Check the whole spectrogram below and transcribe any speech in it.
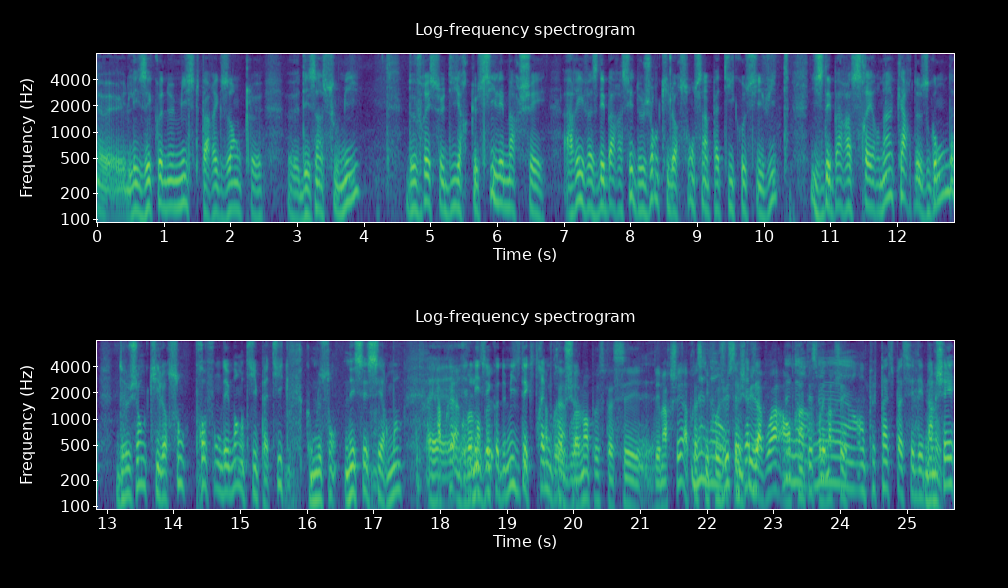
euh, les économistes, par exemple, euh, des insoumis, devraient se dire que si les marchés arrivent à se débarrasser de gens qui leur sont sympathiques aussi vite, ils se débarrasseraient en un quart de seconde de gens qui leur sont profondément antipathiques, comme le sont nécessairement euh, les économistes d'extrême gauche. Un gouvernement peut se passer des marchés. Après, ce qu'il faut juste, c'est ne plus avoir à emprunter sur les marchés. on ne peut pas se passer des marchés.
